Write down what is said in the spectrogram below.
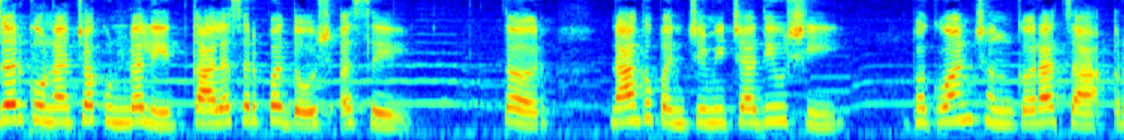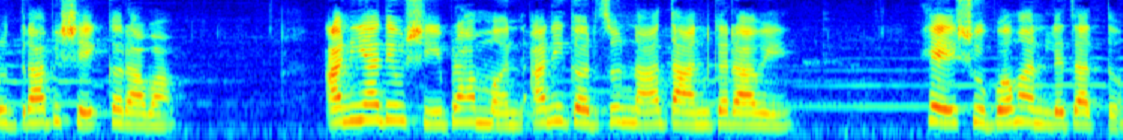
जर कोणाच्या कुंडलीत कालसर्प दोष असेल तर नागपंचमीच्या दिवशी भगवान शंकराचा रुद्राभिषेक करावा. आणि या दिवशी ब्राह्मण आणि गरजूंना दान करावे. हे शुभ मानले जातं.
